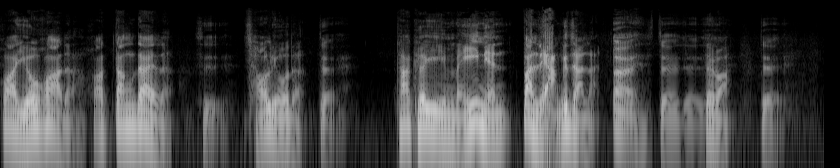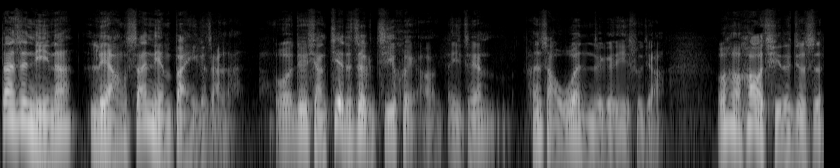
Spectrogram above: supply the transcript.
画油画的，画当代的，是。潮流的，对，他可以每一年办两个展览，哎，对对对，对吧？对，但是你呢，两三年办一个展览，我就想借着这个机会啊，以前很少问这个艺术家，我很好奇的就是，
